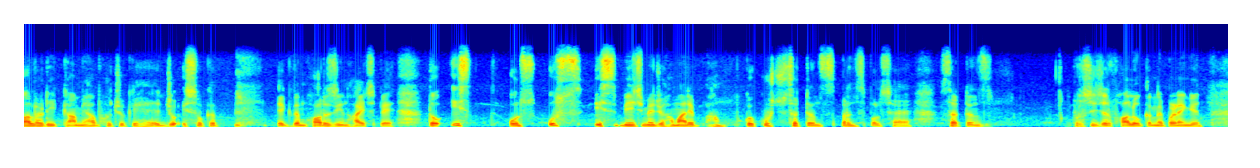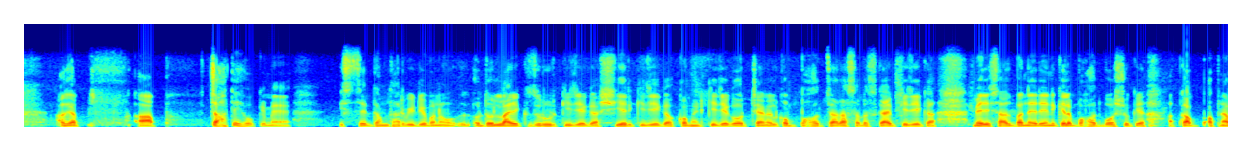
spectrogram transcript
ऑलरेडी कामयाब हो चुके हैं, जो इस वक्त एकदम हॉरिजिन हाइट्स पे। तो इस, उस उस, इस बीच में जो हमारे, हमको कुछ सर्टन प्रिंसिपल्स है सर्टन प्रोसीजर फॉलो करने पड़ेंगे। अगर आप चाहते हो कि मैं इससे दमदार वीडियो बनाऊँ तो लाइक ज़रूर कीजिएगा शेयर कीजिएगा कमेंट कीजिएगा और चैनल को बहुत ज़्यादा सब्सक्राइब कीजिएगा। मेरे साथ बने रहने के लिए बहुत बहुत शुक्रिया। आपका अपना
